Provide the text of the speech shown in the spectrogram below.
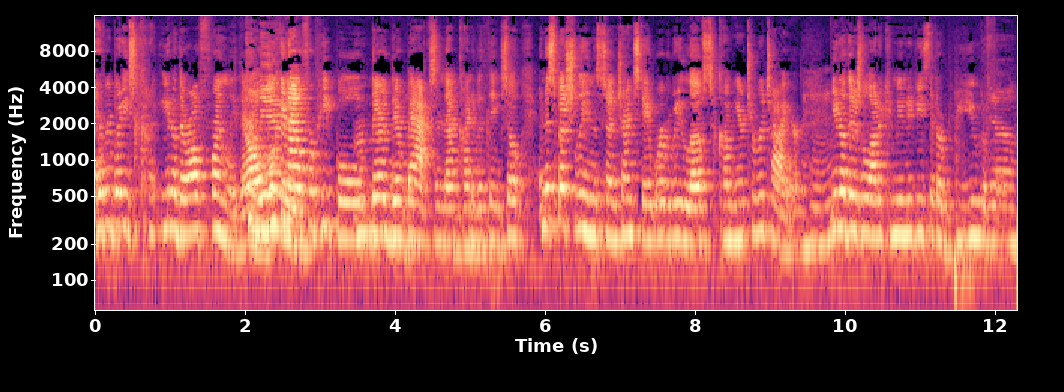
everybody's kind you know they're all friendly. They're all looking out for people. Mm-hmm. Their their backs and that kind of a thing. So and especially in the sunshine state where everybody loves to come here to retire. Mm-hmm. You know there's a lot of communities that are beautiful. Yeah.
